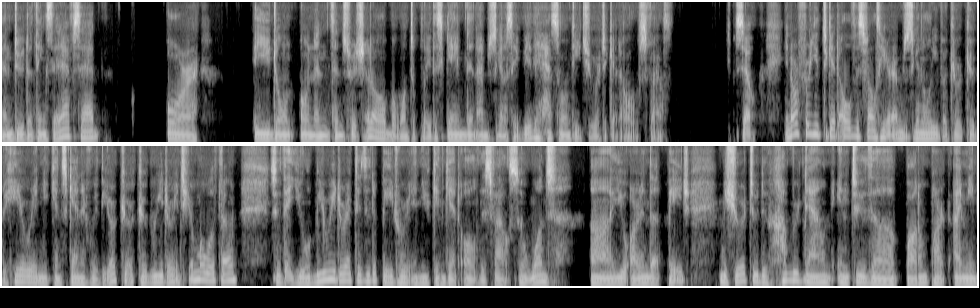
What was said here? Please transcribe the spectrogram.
and do the things that I've said, or you don't own a Nintendo Switch at all but want to play this game, then I'm just going to say video hassle and teach you where to get all those files. So in order for you to get all of this files here, I'm just going to leave a QR code here and you can scan it with your QR code reader into your mobile phone so that you will be redirected to the page where and you can get all of this files. So once uh, you are in that page, be sure to do hover down into the bottom part, I mean,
